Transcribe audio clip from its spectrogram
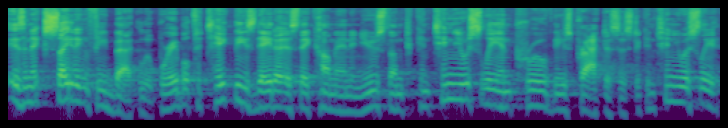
is an exciting feedback loop. We're able to take these data as they come in and use them to continuously improve these practices, to continuously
